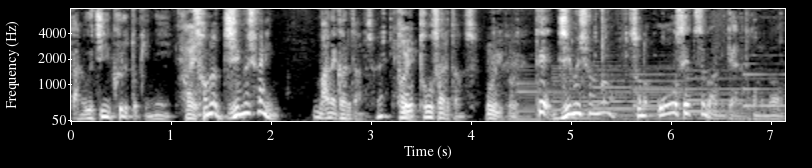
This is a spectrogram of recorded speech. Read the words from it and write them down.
あの、うちに来るときに、はいその事務所に招かれたんですよね。はい通されたんですよ。おい。で、事務所の、その応接間みたいなところの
